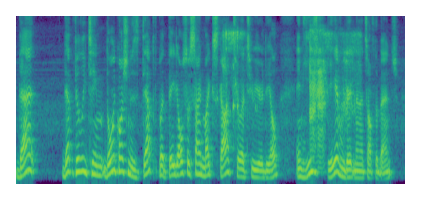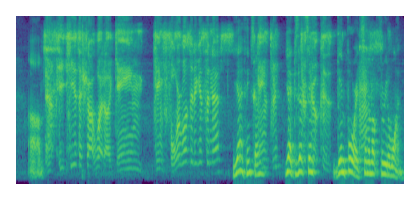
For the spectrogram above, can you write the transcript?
That that Philly team. The only question is depth, but they also signed Mike Scott to a two-year deal, and he's Mm-hmm. he gave him great minutes off the bench. Um, Yeah, he, he hit the shot. What a game! Game four was it against the Nets? yeah, I think so. Game three. Yeah, because that's 'Cause- game four. It sent him up three to one.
